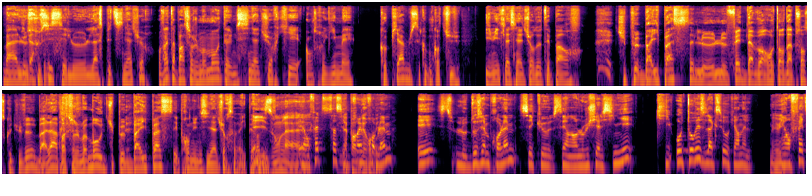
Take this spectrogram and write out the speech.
Bah, le souci, c'est l'aspect de signature. En fait, à partir du moment où tu as une signature qui est, entre guillemets, copiable, c'est comme quand tu imites la signature de tes parents. Tu peux bypass le, le fait d'avoir autant d'absence que tu veux. Bah là, à partir du moment où tu peux bypass et prendre une signature, ça va hyper et vite. ils ont la. Et en fait, ça, c'est le premier problème. Et le deuxième problème, c'est que c'est un logiciel signé qui autorise l'accès au kernel. Mais oui. Et en fait,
